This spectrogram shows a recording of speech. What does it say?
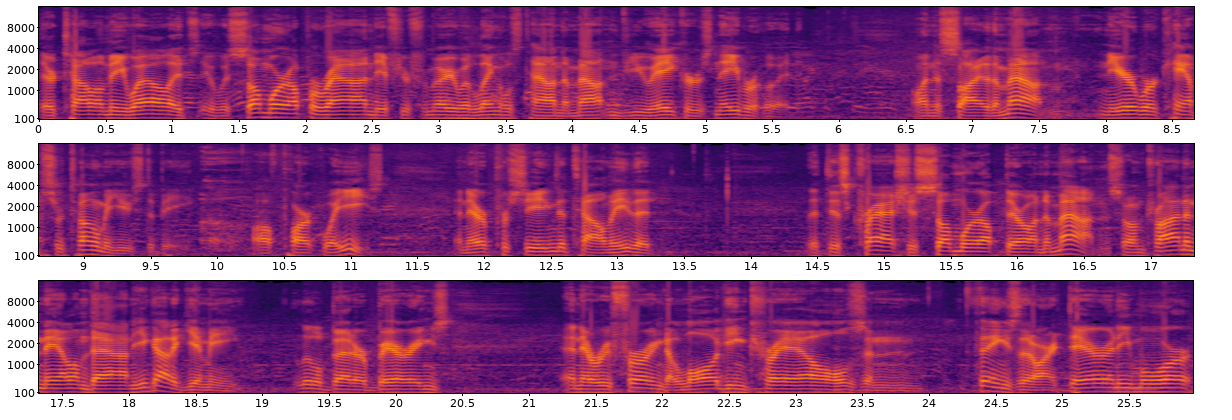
they're telling me, well, it was somewhere up around, if you're familiar with Linglestown, the Mountain View Acres neighborhood on the side of the mountain, near where Camp Sertoma used to be, off Parkway East. And they're proceeding to tell me that that this crash is somewhere up there on the mountain. So I'm trying to nail them down. You got to give me a little better bearings. And they're referring to logging trails and things that aren't there anymore.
